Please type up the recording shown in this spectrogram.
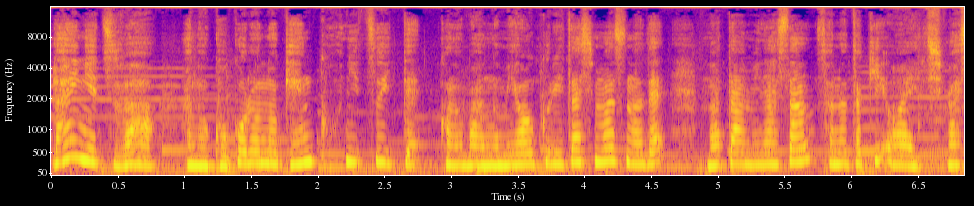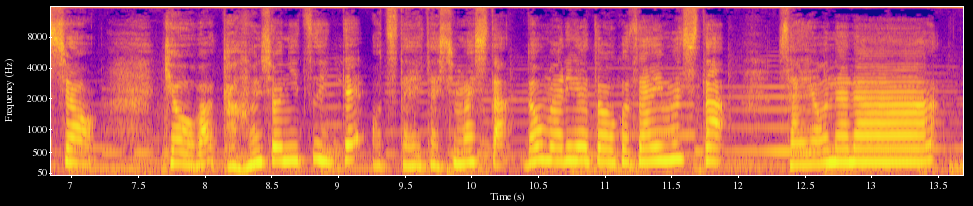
来月はあの心の健康についてこの番組をお送りいたしますのでまた皆さんその時お会いしましょう。今日は花粉症についてお伝えいたしました。どうもありがとうございました。さようなら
